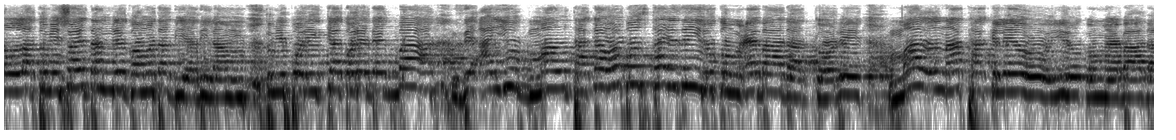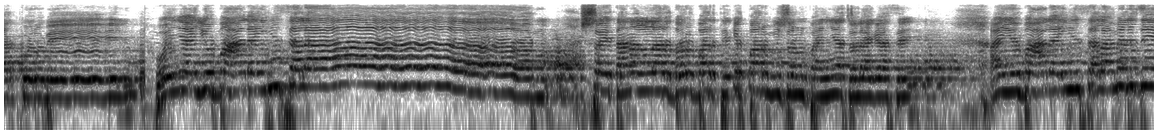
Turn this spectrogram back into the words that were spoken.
আল্লাহ তুমি শয়তানরে ক্ষমতা দিয়া দিলাম। তুমি পরীক্ষা করে দেখবা যে আইয়ুব মাল থাকা অবস্থায় যে এরকম ইবাদত করে, মাল না থাকলেও এরকম ইবাদত করবে। ওই আইয়ুব আলাইহিস সালাম শয়তান আল্লাহর দরবার থেকে পারমিশন পাইয়া চলে গেছে। আইয়ুব আলাইহিস সালামের যে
